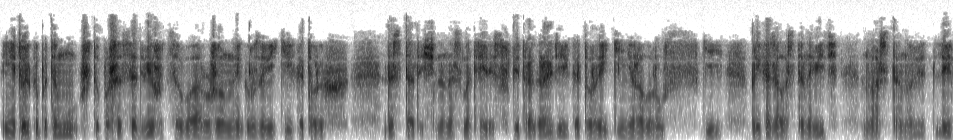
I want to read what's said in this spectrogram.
и не только потому, что по шоссе движутся вооруженные грузовики, которых достаточно насмотрелись в Петрограде, и которые генерал Русский приказал остановить, но остановит ли?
